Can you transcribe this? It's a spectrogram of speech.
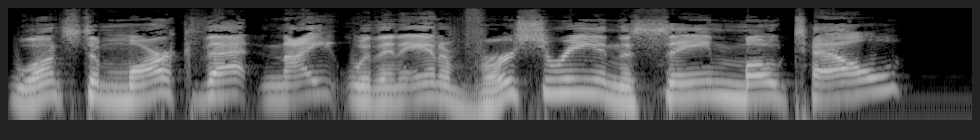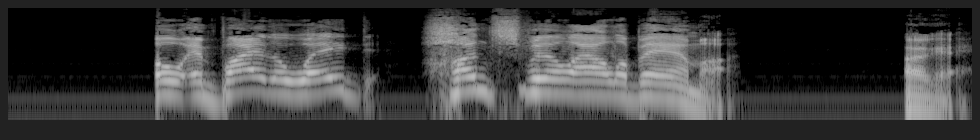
wants to mark that night with an anniversary in the same motel. Oh and by the way huntsville alabama. Okay.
